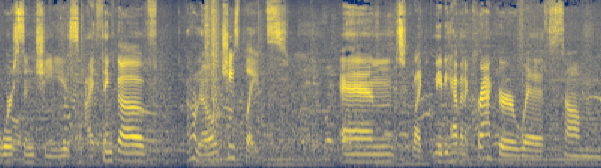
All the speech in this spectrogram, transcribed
Boursin cheese, I think of I don't know, cheese plates. And like maybe having a cracker with some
